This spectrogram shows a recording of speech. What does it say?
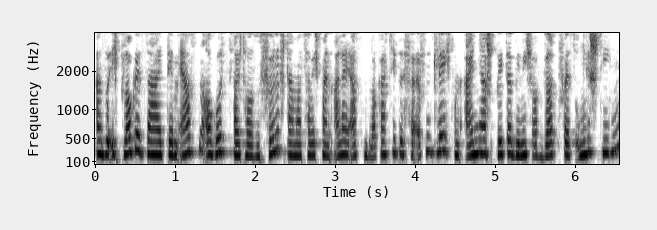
Also ich blogge seit dem 1. August 2005. Damals habe ich meinen allerersten Blogartikel veröffentlicht und ein Jahr später bin ich auf WordPress umgestiegen.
